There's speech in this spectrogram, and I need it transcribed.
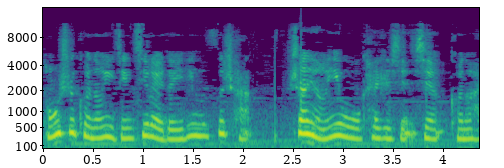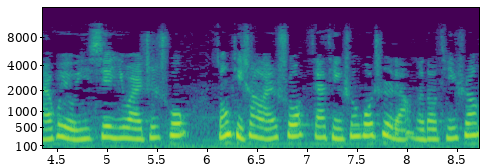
同时可能已经积累的一定的资产，赡养义务开始显现，可能还会有一些意外支出。总体上来说，家庭生活质量得到提升。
